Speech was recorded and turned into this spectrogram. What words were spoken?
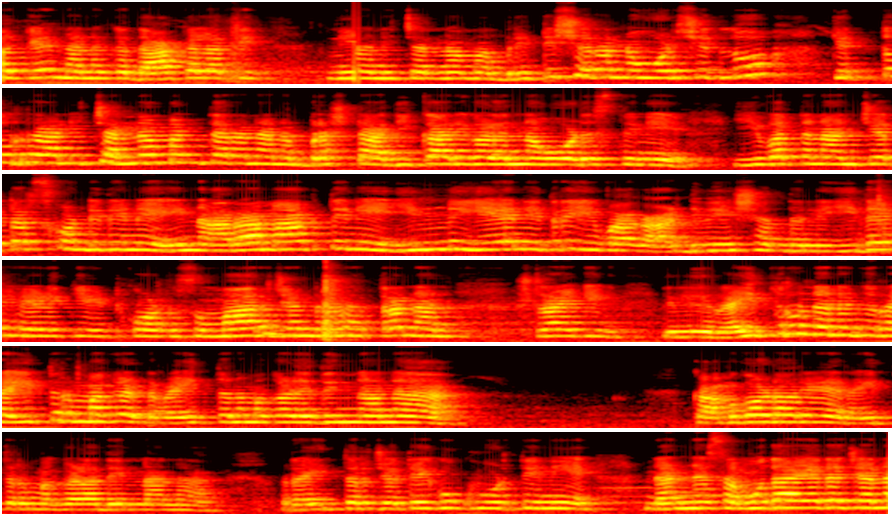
ಬಗ್ಗೆ ನನಗೆ ದಾಖಲಾತಿ ರಾಣಿ ಚೆನ್ನಮ್ಮ, ಬ್ರಿಟಿಷರನ್ನ ಓಡಿಸಿದ್ಲು. ಕಿತ್ತೂರು ರಾಣಿ ಚೆನ್ನಮ್ಮನ ಥರ ನಾನು ಭ್ರಷ್ಟ ಅಧಿಕಾರಿಗಳನ್ನ ಓಡಿಸ್ತೀನಿ. ಇವತ್ತು ನಾನು ಚೇತರಿಸ್ಕೊಂಡಿದ್ದೀನಿ. ಇನ್ನು ಆರಾಮಾಗ್ತೀನಿ ಇನ್ನು ಏನಿದ್ರೆ ಇವಾಗ ಅಧಿವೇಶನದಲ್ಲಿ ಇದೇ ಹೇಳಿಕೆ ಇಟ್ಕೊಂಡು ಸುಮಾರು ಜನರ ಹತ್ರ ನಾನು ಸ್ಟ್ರೈಕಿಂಗ್ ಇಲ್ಲಿ ರೈತರು ನನಗೆ ರೈತರ ಮಗ ರೈತನ ಮಗಳಿದ್ದೀನಿ ನಾನು. ಕಾಮಗೌಡವ್ರೆ ರೈತರ ಮಗಳದಿನ್ ನಾನು ರೈತರ ಜೊತೆಗೂ ಕೂಡ್ತೀನಿ. ನನ್ನ ಸಮುದಾಯದ ಜನ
